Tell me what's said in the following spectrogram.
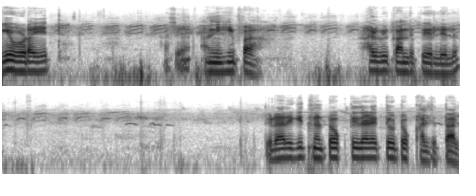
गेवड आहेत. असं आणि ही पहा हळवी कांदा पेरलेलं. ते डायरेक्ट इथनं टोक ते डायरेक्ट ते टोक खालचे ताल.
